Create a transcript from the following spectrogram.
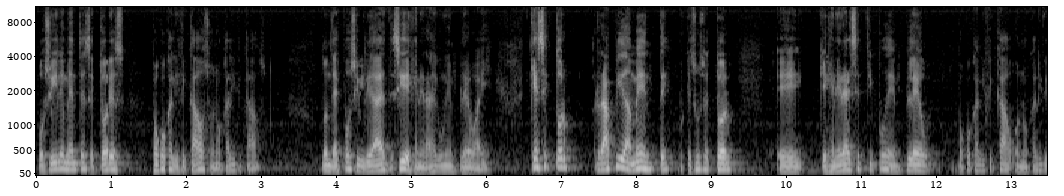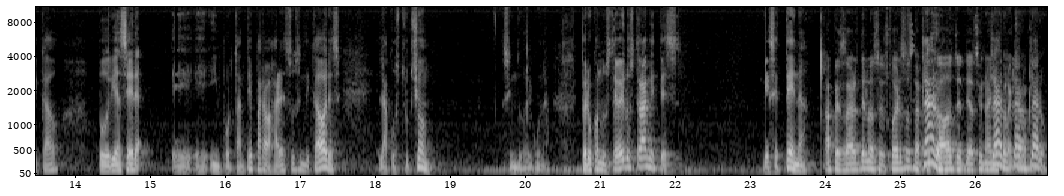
posiblemente en sectores poco calificados o no calificados, donde hay posibilidades de, sí, de generar algún empleo ahí. ¿Qué sector rápidamente, porque es un sector eh, que genera ese tipo de empleo, poco calificado o no calificado, podría ser eh, importante para bajar estos indicadores. La construcción, sin duda alguna. Pero cuando usted ve los trámites de Setena... A pesar de los esfuerzos aplicados desde hace un año Claro, claro, claro.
